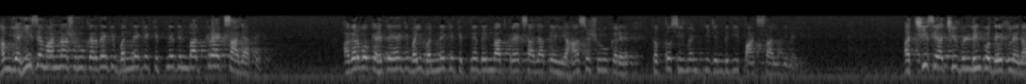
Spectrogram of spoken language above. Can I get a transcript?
हम यहीं से मानना शुरू कर दें कि बनने के कितने दिन बाद क्रैक्स आ जाते हैं। अगर वो कहते हैं कि भाई बनने के कितने दिन बाद क्रैक्स आ जाते हैं, यहाँ से शुरू करें, तब तो सीमेंट की ज़िंदगी पाँच साल भी नहीं। अच्छी से अच्छी बिल्डिंग को देख लेना,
